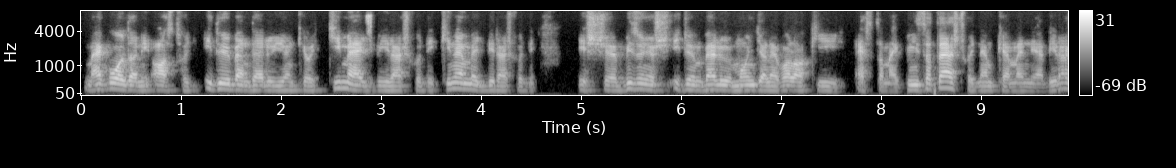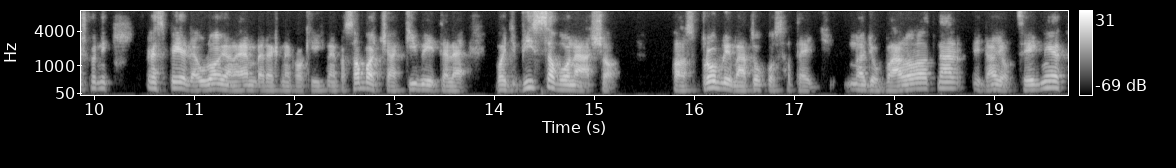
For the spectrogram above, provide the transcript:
megoldani azt, hogy időben derüljön ki, hogy ki megy bíráskodni, ki nem megy bíráskodni, és bizonyos időn belül mondja le valaki ezt a megbízatást, hogy nem kell mennie bíráskodni, ez például olyan embereknek, akiknek a szabadság kivétele vagy visszavonása az problémát okozhat egy nagyobb vállalatnál, egy nagyobb cégnél,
